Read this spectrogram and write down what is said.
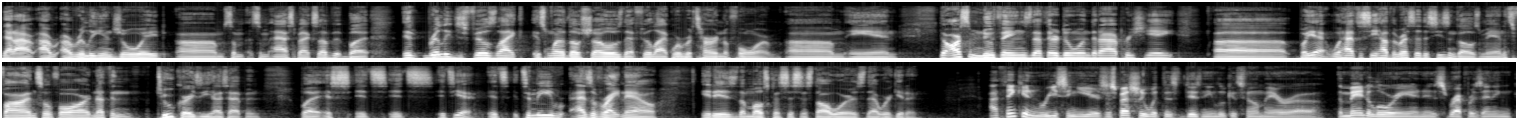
that I, I, I, really enjoyed um, some some aspects of it, but it really just feels like it's one of those shows that feel like we're returned to form. Um, and there are some new things that they're doing that I appreciate. Uh, but yeah, we'll have to see how the rest of the season goes, man. It's fine so far. Nothing too crazy has happened, but it's it's it's it's yeah. It's to me as of right now, it is the most consistent Star Wars that we're getting. I think in recent years, especially with this Disney Lucasfilm era, The Mandalorian is representing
